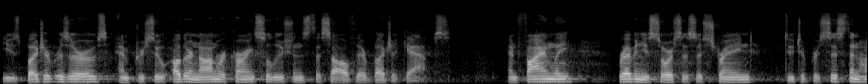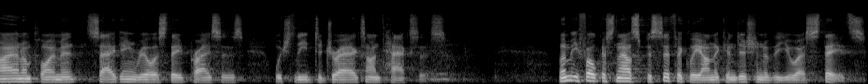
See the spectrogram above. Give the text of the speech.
use budget reserves, and pursue other non-recurring solutions to solve their budget gaps. And finally, revenue sources are strained due to persistent high unemployment, sagging real estate prices, which lead to drags on taxes. Let me focus now specifically on the condition of the U.S. states.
